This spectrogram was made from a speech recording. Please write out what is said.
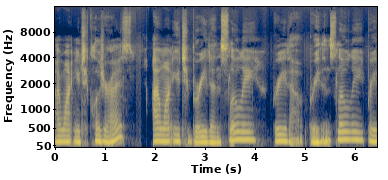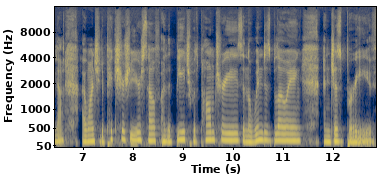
I want you to close your eyes I want you to breathe in slowly Breathe out. Breathe in slowly. Breathe out. I want you to picture yourself on the beach with palm trees and the wind is blowing and just breathe.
